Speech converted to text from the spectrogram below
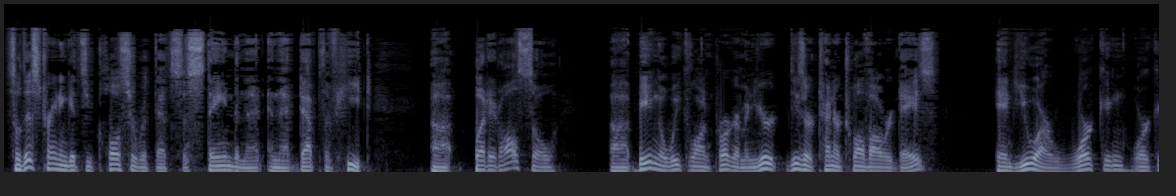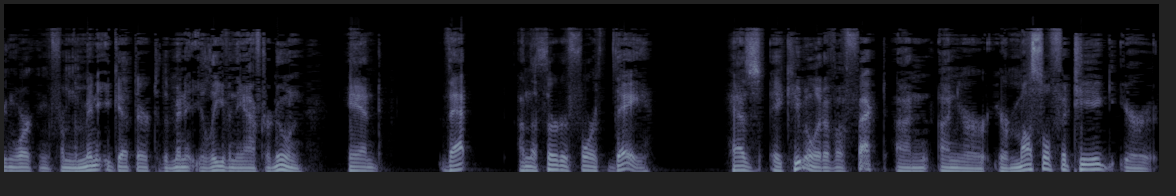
So this training gets you closer with that sustained and that and that depth of heat. Uh, but it also uh, being a week long program, and you're these are ten or twelve hour days, and you are working, working, working from the minute you get there to the minute you leave in the afternoon, and that on the third or fourth day has a cumulative effect on on your your muscle fatigue, your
